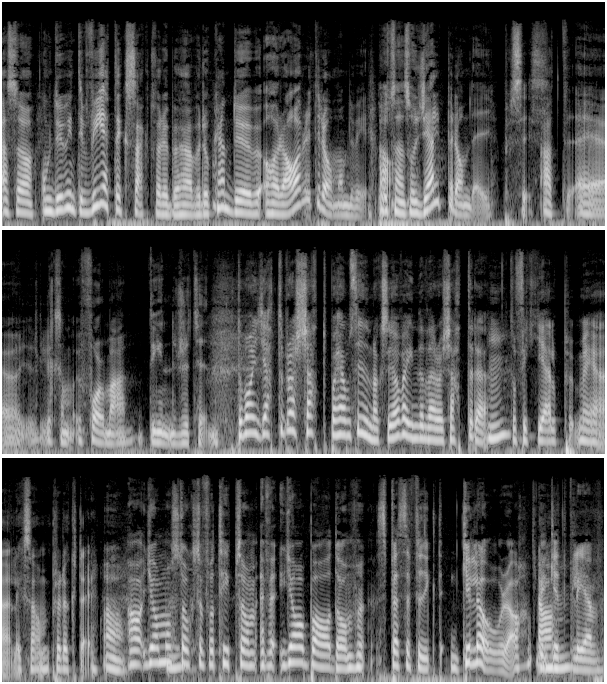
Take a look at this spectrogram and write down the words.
alltså, om du inte vet exakt vad du behöver då kan du höra av dig till dem om du vill. Ja. Och sen så hjälper de dig Precis. att eh, liksom forma din rutin. De har en jättebra chatt på hemsidan också. Jag var inne där och chattade Mm. och fick hjälp med liksom, produkter. Ja. Ja, jag måste också få tips om, jag bad om specifikt glow då, vilket blev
